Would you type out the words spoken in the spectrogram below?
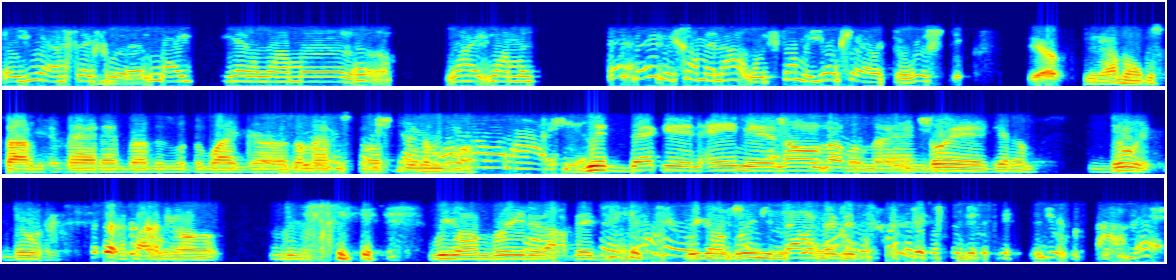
and you have sex with mm-hmm. a light skinned woman, a white woman, that baby coming out with some of your characteristics. Yep. Yeah, I'm gonna have to stop getting mad at brothers with the white girls. I'm gonna have to start seeing them more. Get Becky and Amy and all of them, man. Go ahead, get them. Do it, do it. That's how we gonna we gonna breed it out there. we gonna breed melanin. Stop that.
